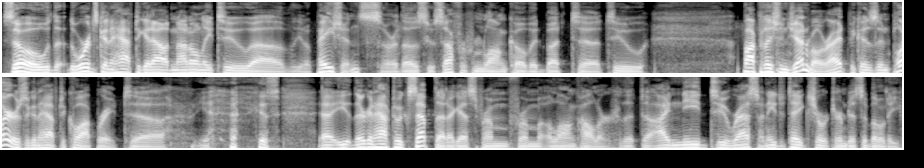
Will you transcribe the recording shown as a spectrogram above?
So the, the word's going to have to get out not only to uh, you know patients or those who suffer from long COVID, but uh, to population in general, right? Because employers are going to have to cooperate. Uh, because uh, they're going to have to accept that, I guess, from from a long hauler that uh, I need to rest, I need to take short term disability,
